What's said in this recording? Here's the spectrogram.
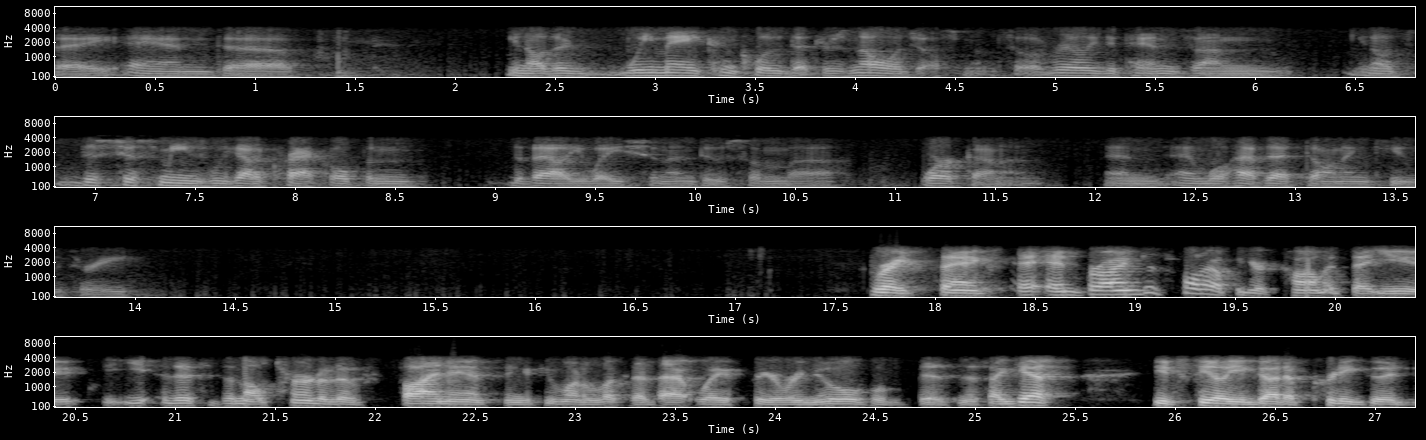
say. Uh, You know, we may conclude that there's no adjustment. So it really depends on, you know, this just means we got to crack open the valuation and do some uh, work on it. And and we'll have that done in Q3. Great. Thanks. And Brian, just following up on your comment that you this is an alternative financing, if you want to look at it that way, for your renewable business. I guess you'd feel you got a pretty good,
